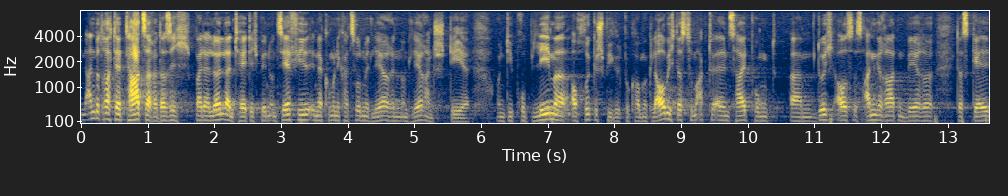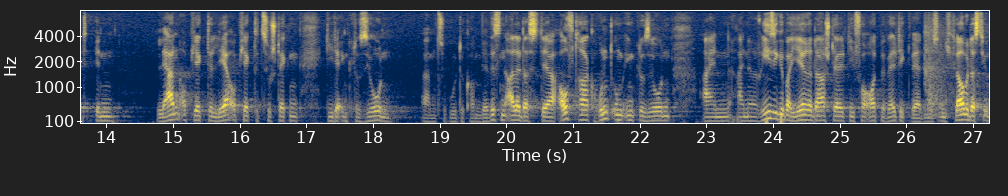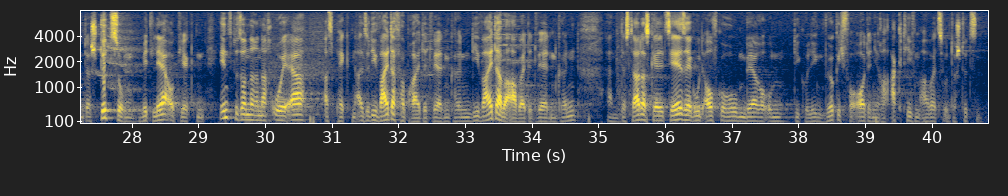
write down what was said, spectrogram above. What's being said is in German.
In Anbetracht der Tatsache, dass ich bei der LearnLine tätig bin und sehr viel in der Kommunikation mit Lehrerinnen und Lehrern stehe und die Probleme auch rückgespiegelt bekomme, glaube ich, dass zum aktuellen Zeitpunkt ähm, durchaus es angeraten wäre, das Geld in Lernobjekte, Lehrobjekte zu stecken, die der Inklusion ähm, zugutekommen. Wir wissen alle, dass der Auftrag rund um Inklusion ein, eine riesige Barriere darstellt, die vor Ort bewältigt werden muss. Und ich glaube, dass die Unterstützung mit Lehrobjekten, insbesondere nach OER-Aspekten, also die weiterverbreitet werden können, die weiter bearbeitet werden können, ähm, dass da das Geld sehr, sehr gut aufgehoben wäre, um die Kollegen wirklich vor Ort in ihrer aktiven Arbeit zu unterstützen.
